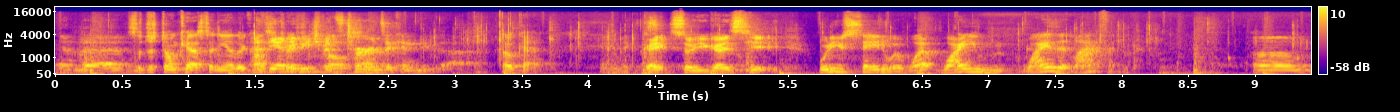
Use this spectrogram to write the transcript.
And then So just don't cast any other at the end of concentration each of its spells. turns, it can do that. Okay. It can make this- Great. So you guys, see- what do you say to it? What? Why you? Why is it laughing? Um,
